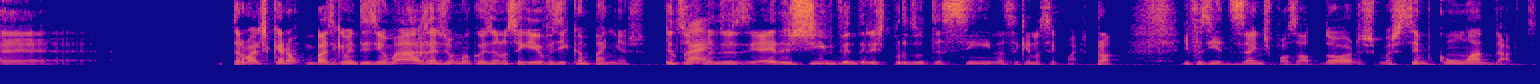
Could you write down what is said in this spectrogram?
eh, trabalhos que eram. Basicamente diziam ah, arranja uma coisa, não sei o quê. Eu fazia campanhas. Eu Ok. okay. dizia, era giro vender este produto assim, não sei o quê, não sei o que mais. Pronto. E fazia desenhos para os outdoors, mas sempre com um lado de arte.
